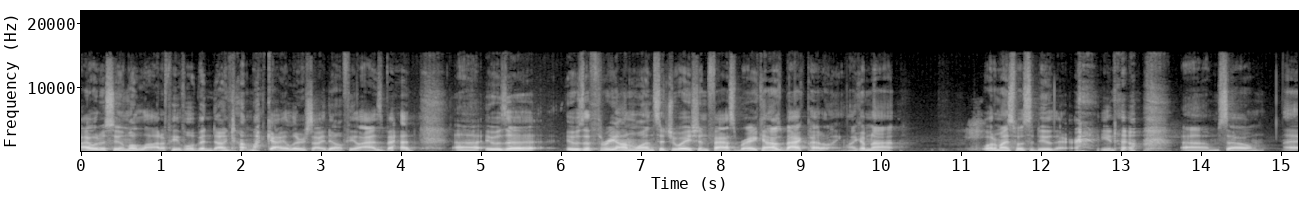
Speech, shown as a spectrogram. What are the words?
I would assume a lot of people have been dunked on by Kyler, so I don't feel as bad. Uh, it was a it was a three on one situation, fast break, and I was backpedaling. Like I'm not. What am I supposed to do there? you know. Um, so uh,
